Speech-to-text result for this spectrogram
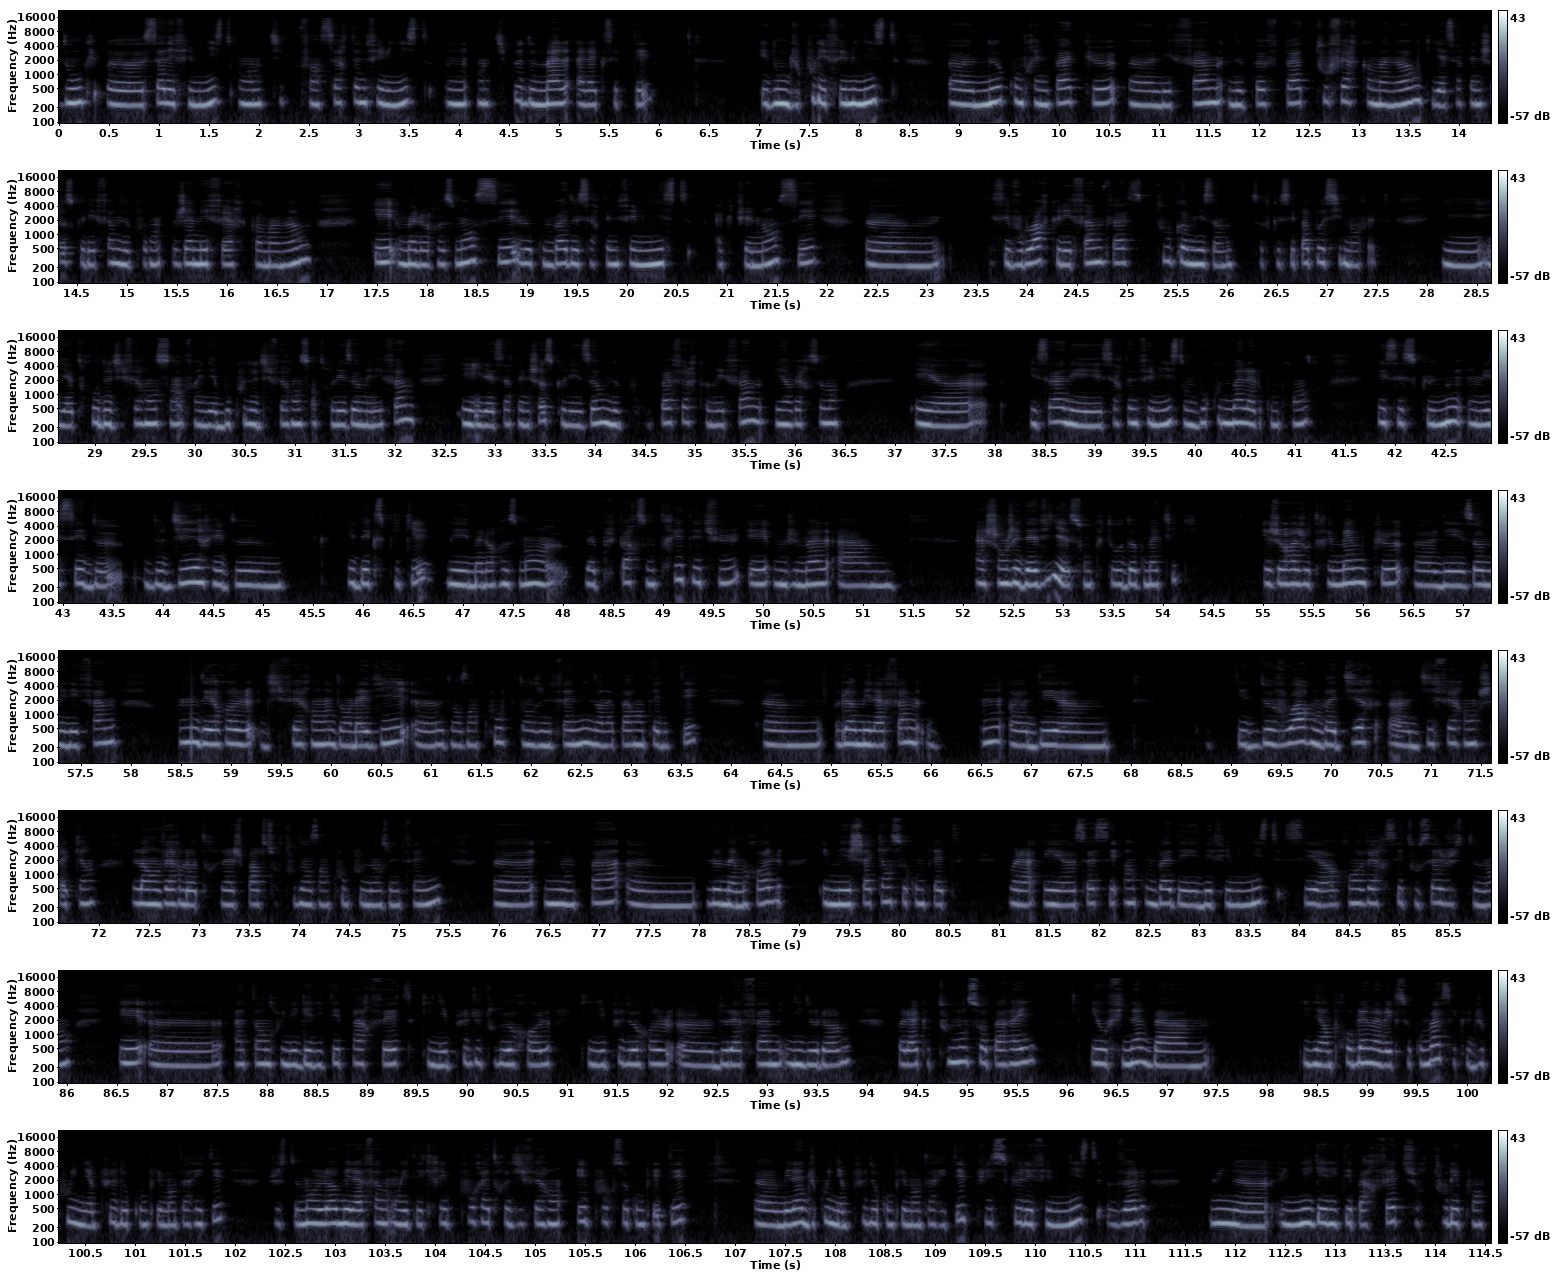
Donc euh, ça, les féministes ont un petit, enfin certaines féministes ont un petit peu de mal à l'accepter. Et donc du coup, les féministes euh, ne comprennent pas que euh, les femmes ne peuvent pas tout faire comme un homme, qu'il y a certaines choses que les femmes ne pourront jamais faire comme un homme. Et malheureusement, c'est le combat de certaines féministes actuellement, c'est vouloir que les femmes fassent tout comme les hommes. Sauf que c'est pas possible en fait il, y a trop de différences, enfin il y a beaucoup de différences entre les hommes et les femmes, et il y a certaines choses que les hommes ne pourront pas faire comme les femmes, et inversement. Et, euh, et ça, les, certaines féministes ont beaucoup de mal à le comprendre, et c'est ce que nous, on essaie de, de dire et de et d'expliquer, mais malheureusement, euh, la plupart sont très têtues et ont du mal à, à changer d'avis, elles sont plutôt dogmatiques. Et je rajouterais même que euh, les hommes et les femmes ont des rôles différents dans la vie, euh, dans un couple, dans une famille, dans la parentalité. Euh, l'homme et la femme ont des, des, devoirs, on va dire, différents chacun l'un envers l'autre. Là, je parle surtout dans un couple ou dans une famille. ils n'ont pas le même rôle, mais chacun se complète. Voilà, et euh, ça c'est un combat des, féministes, c'est euh, renverser tout ça justement et euh, atteindre une égalité parfaite, qu'il n'y ait plus du tout de rôle, qu'il n'y ait plus de rôle de la femme ni de l'homme, voilà, que tout le monde soit pareil. Et au final, bah, il y a un problème avec ce combat, c'est que du coup il n'y a plus de complémentarité. Justement, l'homme et la femme ont été créés pour être différents et pour se compléter. Euh, mais là, du coup, il n'y a plus de complémentarité puisque les féministes veulent une, euh, égalité parfaite sur tous les points.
